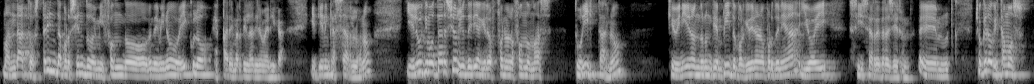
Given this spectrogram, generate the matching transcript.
mandatos. 30% de mi fondo, de mi nuevo vehículo es para invertir en Latinoamérica y tienen que hacerlo, ¿no? Y el último tercio yo diría que fueron los fondos más turistas, ¿no? Que vinieron de un tiempito porque vieron oportunidad y hoy sí se retrayeron. Em, yo creo que estamos,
